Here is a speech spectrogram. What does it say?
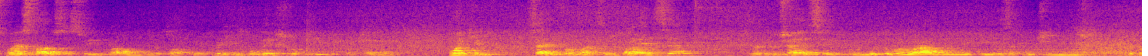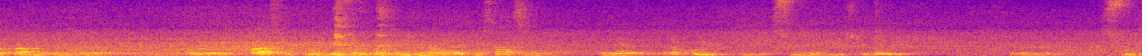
скористався своїм правом безоплатного проїзду, вийшов і чином потім ця інформація збирається, заключається відповідно до меморандуму, який є заключений між департаментом е, е, транспорту обласної державної адміністрації. Вони рахують е, суму і відшкодовують е, суму.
